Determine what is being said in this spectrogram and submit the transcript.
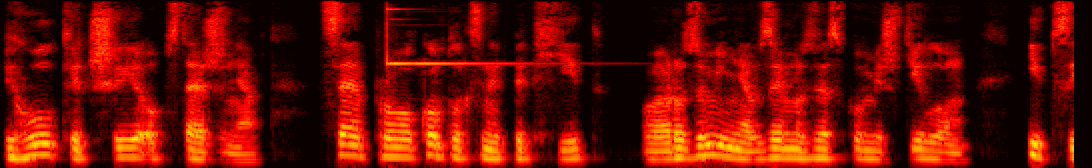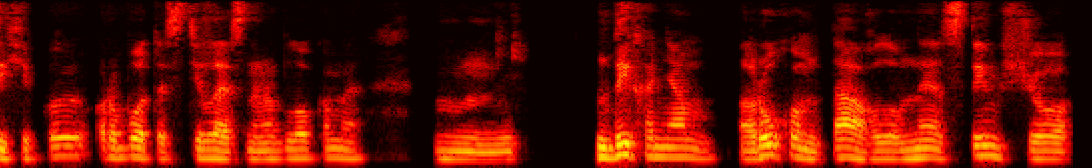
пігулки чи обстеження, це про комплексний підхід, розуміння взаємозв'язку між тілом і психікою, робота з тілесними блоками, диханням, рухом та головне з тим, що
